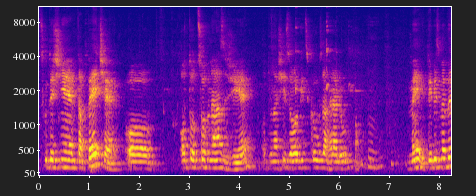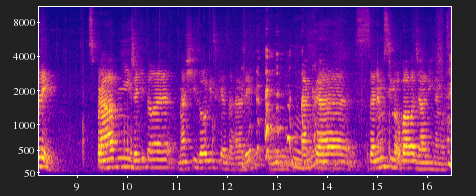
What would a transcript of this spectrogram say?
skutečně ta péče o, o to, co v nás žije, tu naši zoologickou zahradu, my, kdyby jsme byli správní ředitelé naší zoologické zahrady, tak e, se nemusíme obávat žádných nemocí.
